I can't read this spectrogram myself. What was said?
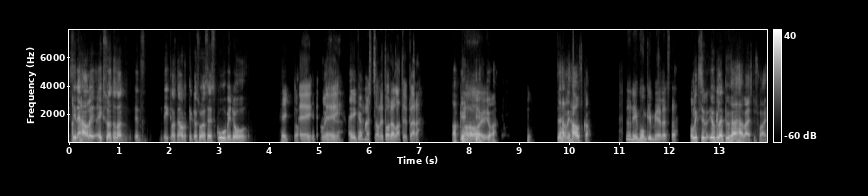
Sinähän oli, eikö sua tuota, et, Niklas, naurattiko sua se Scooby-Doo heitto? Ei, ei. Siinä. Eikö? Mun mielestä se oli todella typerä. Okei, Ai. joo. Sehän oli hauska. No niin munkin mielestä. Oliko se jonkinlainen pyhä häväistys vai?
